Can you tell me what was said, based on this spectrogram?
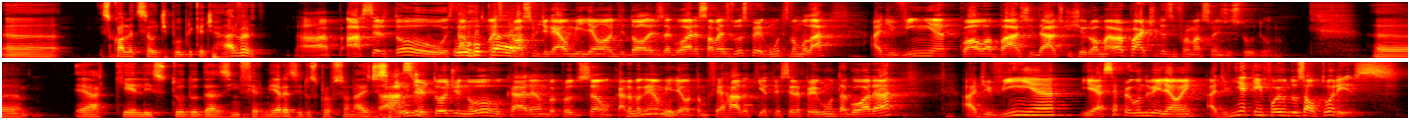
Uh, Escola de Saúde Pública de Harvard? Ah, acertou! Está Opa. muito mais próximo de ganhar um milhão de dólares agora. Só mais duas perguntas, vamos lá. Adivinha qual a base de dados que gerou a maior parte das informações do estudo? Uh, é aquele estudo das enfermeiras e dos profissionais de ah, saúde? Acertou de novo, caramba, produção. O cara vai ganhar um milhão, estamos ferrados aqui. A terceira pergunta agora. Adivinha, e essa é a pergunta do milhão, hein? Adivinha quem foi um dos autores?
